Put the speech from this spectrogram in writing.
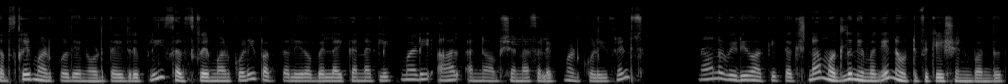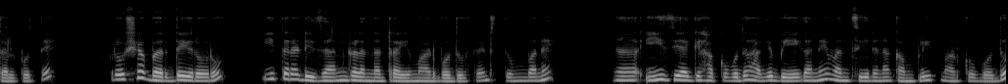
ಸಬ್ಸ್ಕ್ರೈಬ್ ಮಾಡ್ಕೊಳ್ಳದೆ ನೋಡ್ತಾ ಇದ್ದರೆ ಪ್ಲೀಸ್ ಸಬ್ಸ್ಕ್ರೈಬ್ ಮಾಡ್ಕೊಳ್ಳಿ. ಪಕ್ಕದಲ್ಲಿರೋ ಬೆಲ್ಲೈಕನ್ನ ಕ್ಲಿಕ್ ಮಾಡಿ. ಆಲ್ ಅನ್ನೋ ಆಪ್ಷನ್ನ ಸೆಲೆಕ್ಟ್ ಮಾಡ್ಕೊಳ್ಳಿ ಫ್ರೆಂಡ್ಸ್ ನಾನು ವಿಡಿಯೋ ಹಾಕಿದ ತಕ್ಷಣ ಮೊದಲು ನಿಮಗೆ ನೋಟಿಫಿಕೇಷನ್ ಬಂದು ತಲುಪುತ್ತೆ. ಕ್ರೋಶ ಬರದೇ ಇರೋರು ಈ ಥರ ಡಿಸೈನ್ಗಳನ್ನು ಟ್ರೈ ಮಾಡ್ಬೋದು ಫ್ರೆಂಡ್ಸ್ ತುಂಬಾ ಈಸಿಯಾಗಿ ಹಾಕೋಬೋದು. ಹಾಗೆ ಬೇಗನೆ ಒಂದು ಸೀರೆನ ಕಂಪ್ಲೀಟ್ ಮಾಡ್ಕೋಬೋದು.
